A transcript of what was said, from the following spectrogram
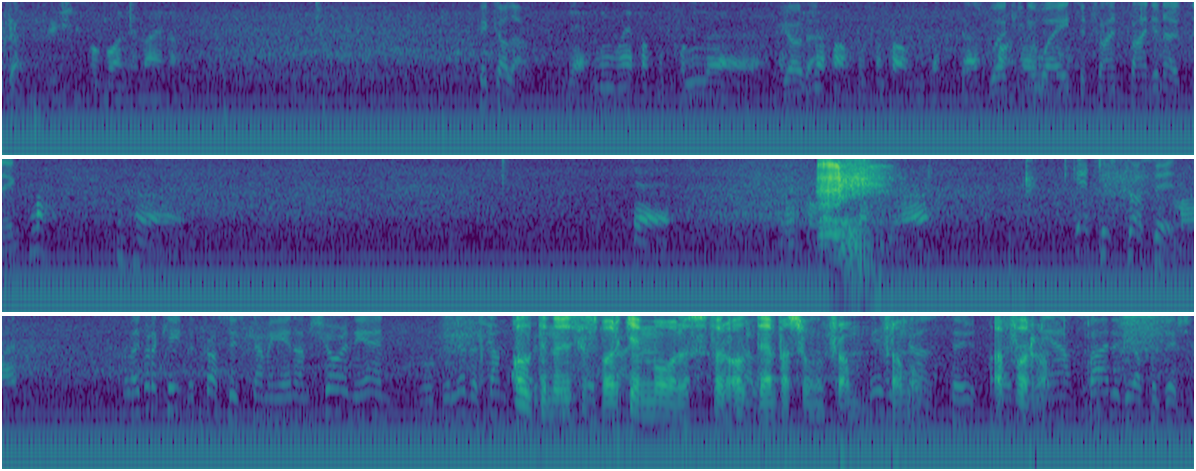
Full og pusher på ballen i beina. Piccolo Ja, nå må jeg faktisk holde Jeg Yoda. spiller faen som sentral. is working away to try and find an opening. Okay. Gets his cross in. Well, they've got to keep the crosses coming in. I'm sure in the end we'll deliver something. Alltid når de skal sparke i mål, så står alltid en person fram, fram Ja, go down foran. the outside of the opposition.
